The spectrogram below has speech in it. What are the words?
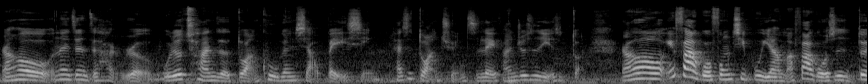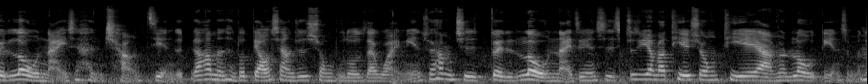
然后那阵子很热，我就穿着短裤跟小背心，还是短裙之类，反正就是也是短。然后因为法国风气不一样嘛，法国是对露奶是很常见的，然后他们很多雕像就是胸部都是在外面，所以他们其实对露奶这件事情，就是要不要贴胸贴啊，有没有露点什么的，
